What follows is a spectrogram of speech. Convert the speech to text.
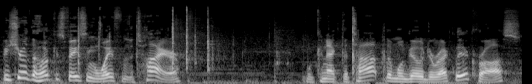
Be sure the hook is facing away from the tire. We'll connect the top, then we'll go directly across.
